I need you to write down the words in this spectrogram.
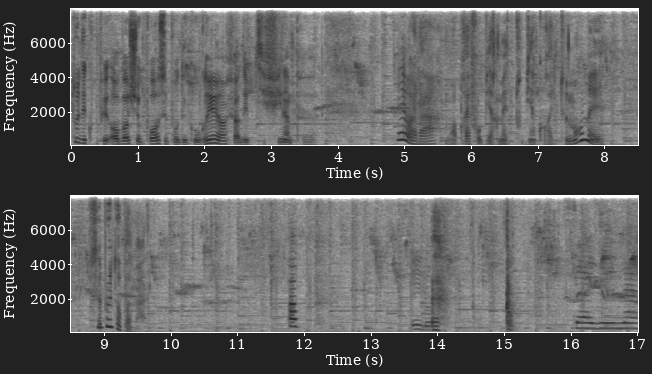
tout découper. Oh bah je sais pas, c'est pour décorer, hein, faire des petits fils un peu. Et voilà. Bon après faut bien remettre tout bien correctement, mais c'est plutôt pas mal. Sayonara.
